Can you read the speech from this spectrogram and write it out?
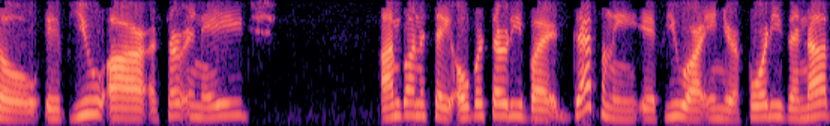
So if you are a certain age, I'm going to say over 30, but definitely if you are in your 40s and up,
